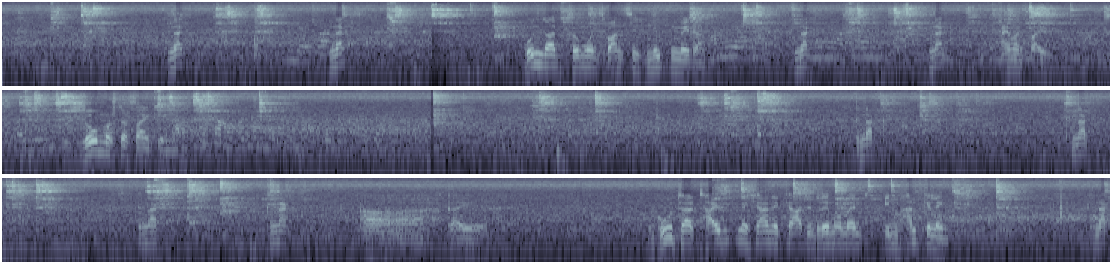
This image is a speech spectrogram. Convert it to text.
Knack. Knack. 125 Newtonmeter. Knack. Knack. Einwandfrei. So muss das sein, Kinder. Knack. Knack. Knack. Knack. Ah, geil. Ein guter Timemechaniker hat den Drehmoment im Handgelenk. Knack.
